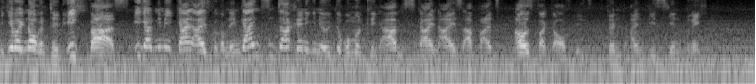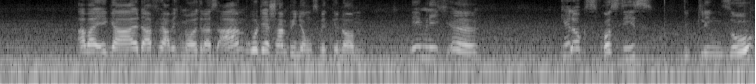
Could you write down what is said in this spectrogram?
Ich gebe euch noch einen Tipp. Ich war's. Ich habe nämlich kein Eis bekommen. Den ganzen Tag renne ich in der Hütte rum und kriege abends kein Eis ab, weil es ausverkauft ist. Könnt ein bisschen brechen. Aber egal, dafür habe ich mir heute das Abendbrot der Champignons mitgenommen. Nämlich äh, Kellogg's Frosties. Die klingen so.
